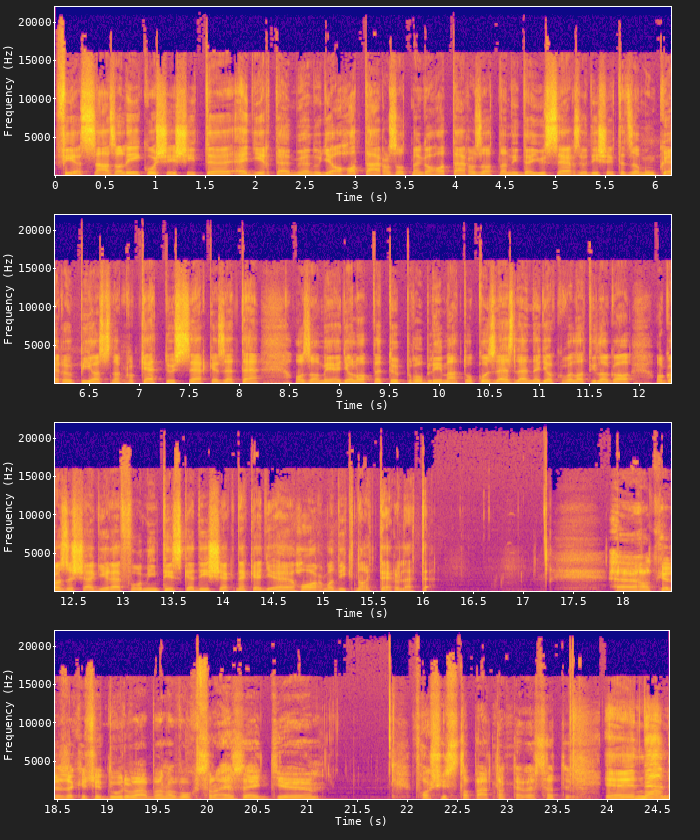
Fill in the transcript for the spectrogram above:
fél százalékos, és itt egyértelműen ugye a határozott meg a határozatlan idejű szerződések, tehát ez a munkaerőpiacnak a kettős szerkezete az, amely egy alapvető problémát okoz. Ez lenne gyakorlatilag a, a gazdasági reformintézkedéseknek egy harmadik nagy területe. Hadd kérdezek kicsit durvábban a Voxra, ez egy fasiszta pártnak nevezhető? Nem,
